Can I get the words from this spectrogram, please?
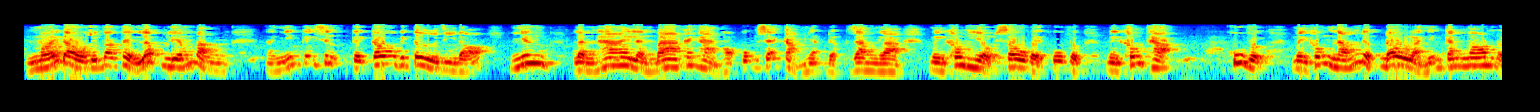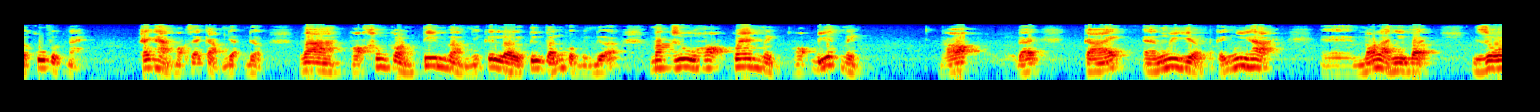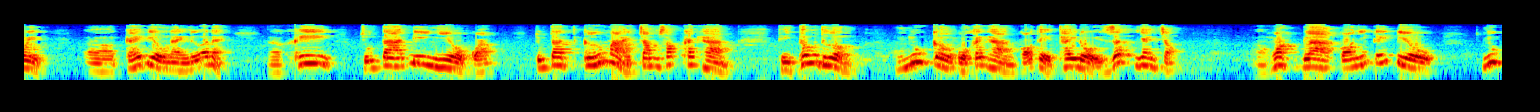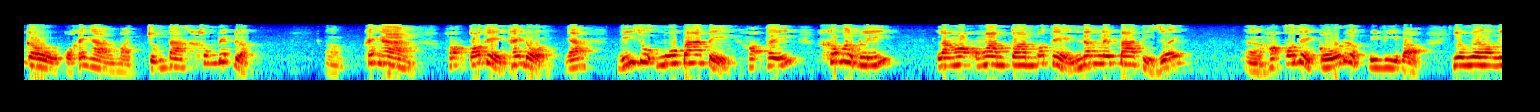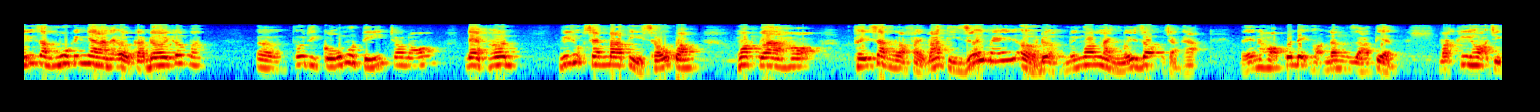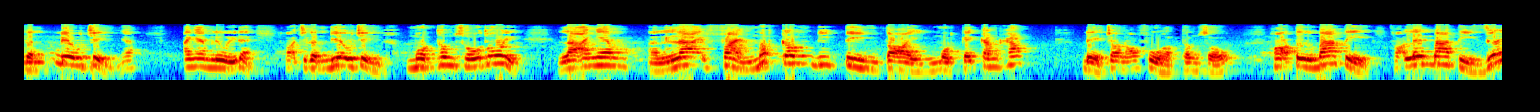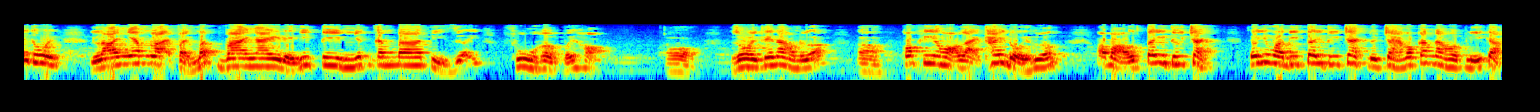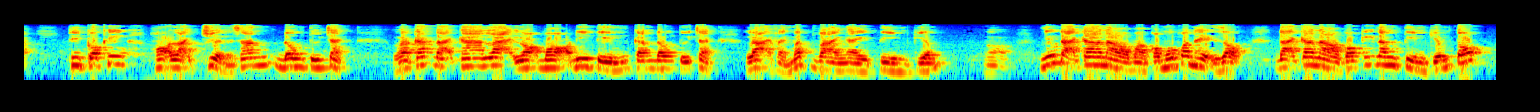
mới đầu chúng ta có thể lấp liếm bằng à, những cái sự, cái câu, cái từ gì đó, nhưng lần hai, lần ba khách hàng họ cũng sẽ cảm nhận được rằng là mình không hiểu sâu về khu vực, mình không thạo khu vực, mình không nắm được đâu là những căn ngon ở khu vực này. Khách hàng họ sẽ cảm nhận được và họ không còn tin vào những cái lời tư vấn của mình nữa. Mặc dù họ quen mình, họ biết mình. Đó. Đấy cái uh, nguy hiểm cái nguy hại uh, nó là như vậy. Rồi uh, cái điều này nữa này uh, khi chúng ta đi nhiều quá chúng ta cứ mãi chăm sóc khách hàng thì thông thường nhu cầu của khách hàng có thể thay đổi rất nhanh chóng. Uh, hoặc là có những cái điều nhu cầu của khách hàng mà chúng ta không biết được. Uh, khách hàng họ có thể thay đổi nhá. Ví dụ mua 3 tỷ họ thấy không hợp lý là họ hoàn toàn có thể nâng lên 3 tỷ rưỡi. Ờ, họ có thể cố được vì vì bảo nhiều người họ nghĩ rằng mua cái nhà này ở cả đời cơ mà. Ờ, thôi thì cố một tí cho nó đẹp hơn. Ví dụ xem 3 tỷ xấu quá hoặc là họ thấy rằng là phải 3 tỷ rưỡi mới ở được mới ngon lành mới rộng chẳng hạn. Đấy họ quyết định họ nâng giá tiền. Và khi họ chỉ cần điều chỉnh nhé anh em lưu ý này họ chỉ cần điều chỉnh một thông số thôi là anh em à, lại phải mất công đi tìm tòi một cái căn khác để cho nó phù hợp thông số. Họ từ 3 tỷ họ lên 3 tỷ rưỡi thôi là anh em lại phải mất vài ngày để đi tìm những căn 3 tỷ rưỡi phù hợp với họ. Ồ, rồi thế nào nữa? À, có khi họ lại thay đổi hướng. Họ bảo tây tứ trạch. Thế nhưng mà đi tây tứ trạch thì chả có căn nào hợp lý cả. Thì có khi họ lại chuyển sang đông tứ trạch và các đại ca lại lọ mọ đi tìm căn đông tứ trạch lại phải mất vài ngày tìm kiếm. À, những đại ca nào mà có mối quan hệ rộng đại ca nào có kỹ năng tìm kiếm tốt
